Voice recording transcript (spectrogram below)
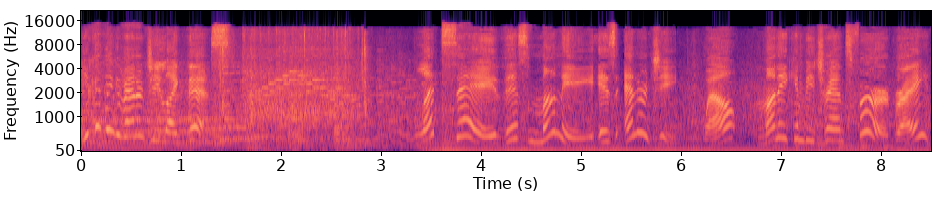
You can think of energy like this. Let's say this money is energy. Well, money can be transferred, right?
